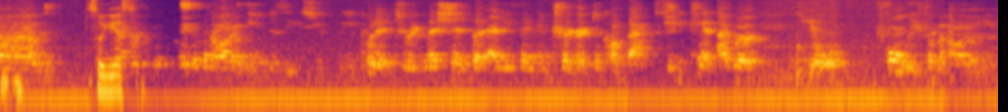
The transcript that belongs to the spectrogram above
Um, So yes. of an autoimmune disease. You, you put it into remission, but anything can trigger it to come back. So you can't ever heal fully from an autoimmune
